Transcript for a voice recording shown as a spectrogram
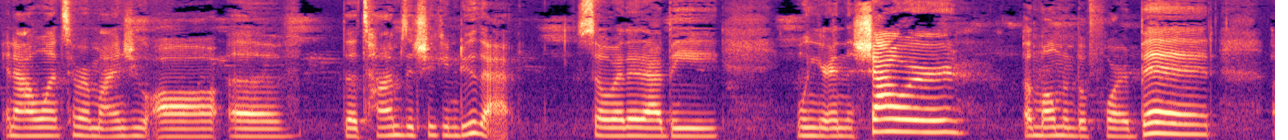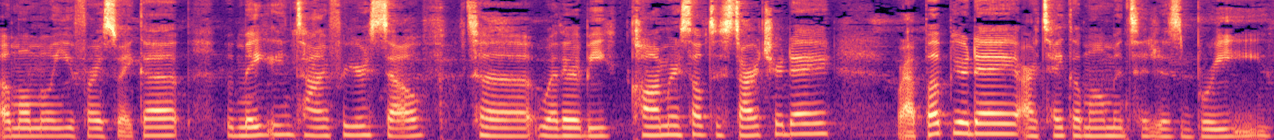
And I want to remind you all of the times that you can do that. So, whether that be when you're in the shower, a moment before bed, a moment when you first wake up, but making time for yourself to whether it be calm yourself to start your day, wrap up your day, or take a moment to just breathe.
